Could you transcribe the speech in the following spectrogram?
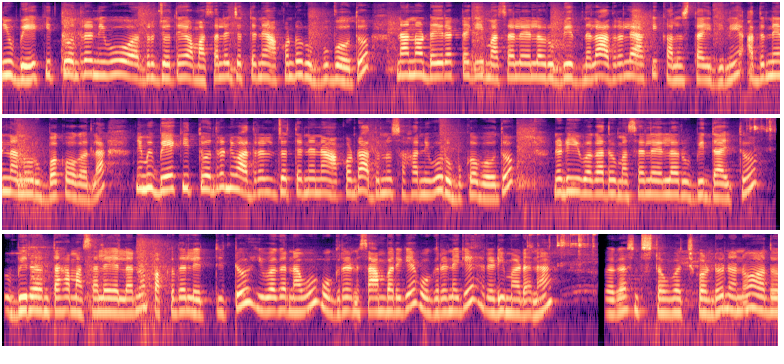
ನೀವು ಬೇಕಿತ್ತು ಅಂದರೆ ನೀವು ಅದ್ರ ಜೊತೆ ಮಸಾಲೆ ಜೊತೆನೇ ಹಾಕೊಂಡು ರುಬ್ಬಬಹುದು ನಾನು ಡೈರೆಕ್ಟಾಗಿ ಮಸಾಲೆ ಎಲ್ಲ ರುಬ್ಬಿದ್ನಲ್ಲ, ಅದರಲ್ಲೇ ಹಾಕಿ ಕಲಿಸ್ತಾ ಇದ್ದೀನಿ. ಅದನ್ನೇ ನಾನು ರುಬ್ಬಕ್ಕೆ ಹೋಗೋಲ್ಲ ನಿಮಗೆ ಬೇಕಿತ್ತು ಅಂದರೆ ನೀವು ಅದರ ಜೊತೆನೇ ಹಾಕೊಂಡು ಅದನ್ನು ಸಹ ನೀವು ರುಬ್ಕೋಬಹುದು ನೋಡಿ, ಇವಾಗ ಅದು ಮಸಾಲೆ ಎಲ್ಲ ರುಬ್ಬಿದ್ದಾಯಿತು. ರುಬ್ಬಿರೋಂತಹ ಮಸಾಲೆ ಎಲ್ಲನೂ ಪಕ್ಕದಲ್ಲಿ ಎತ್ತಿಟ್ಟು ಇವಾಗ ನಾವು ಒಗ್ಗರಣೆ, ಸಾಂಬಾರಿಗೆ ಒಗ್ಗರಣೆಗೆ ರೆಡಿ ಮಾಡೋಣ. ಇವಾಗ ಸ್ಟವ್ ಹಚ್ಕೊಂಡು ನಾನು ಅದು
